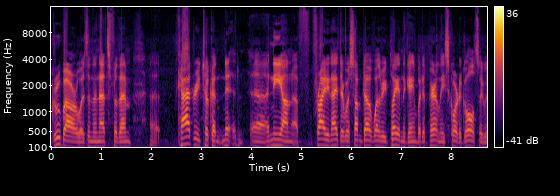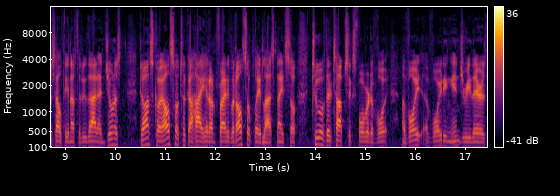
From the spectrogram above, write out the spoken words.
Grubauer was in the nets for them. Uh, Kadri took a, uh, a knee on a Friday night. There was some doubt whether he'd play in the game, but apparently he scored a goal, so he was healthy enough to do that. And Joonas Donskoi also took a high hit on Friday, but also played last night. So two of their top six forward avoid, avoid avoiding injury there is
